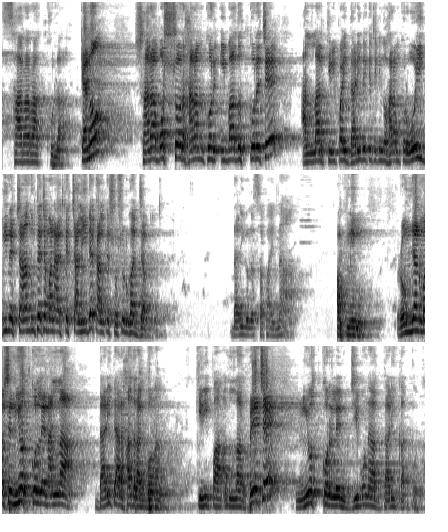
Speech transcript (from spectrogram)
সারা রাত খোলা। কেন? সারা বৎসর হারামখোর ইবাদত করেছে, আল্লাহর কৃপায় দাড়ি রেখেছে, কিন্তু হারামখোর ওই দিনে চাঁদ উঠেছে মানে আজকে চালিয়ে দে, কালকে শ্বশুর ঘর যাবে। দাড়িগুলো সাফাই না। আপনি রমজান মাসে নিয়ত করলেন, আল্লাহ দাড়িতে আর হাত রাখব না। কৃপা আল্লাহর হয়েছে, নিয়ত করলেন, জীবনে আর দাড়ি কাটবো না।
